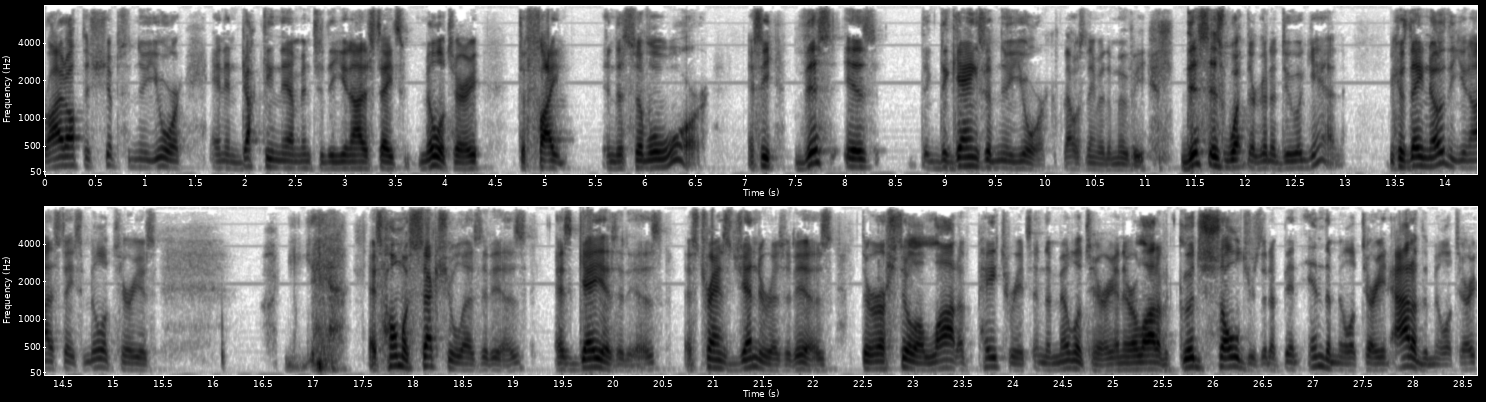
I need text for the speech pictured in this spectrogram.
right off the ships in New York, and inducting them into the United States military to fight in the Civil War. And see, this is the, the gangs of New York. That was the name of the movie. This is what they're going to do again because they know the United States military is as homosexual as it is, as gay as it is, as transgender as it is, there are still a lot of patriots in the military, and there are a lot of good soldiers that have been in the military and out of the military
